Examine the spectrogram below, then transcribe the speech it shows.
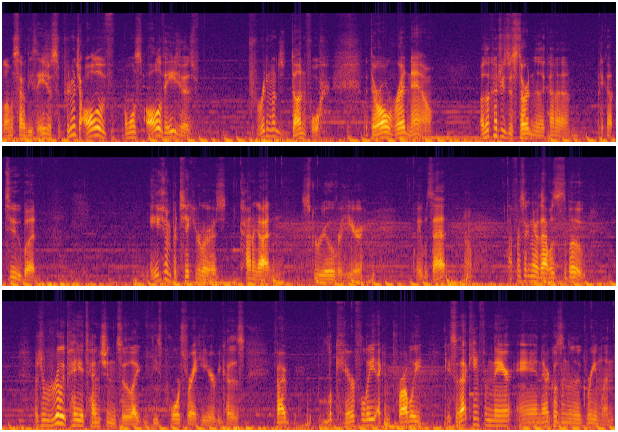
along with Southeast Asia. So pretty much all of, almost all of Asia is pretty much done for. Like they're all red now. Other countries are starting to kind of pick up too, but Asia in particular has kind of gotten screwed over here. Wait, was that? No. Thought for a second there that was the boat. I should really pay attention to like these ports right here because if I look carefully, I can probably... Okay, so that came from there, and there it goes into the Greenland.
